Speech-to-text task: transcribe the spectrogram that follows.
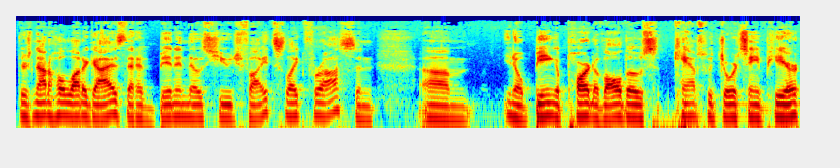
there's not a whole lot of guys that have been in those huge fights like Firas, and um, you know, being a part of all those camps with George St. Pierre,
